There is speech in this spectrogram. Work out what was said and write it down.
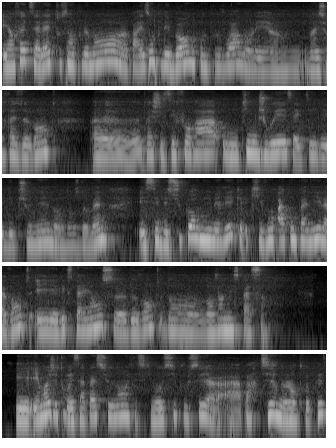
Et en fait, ça va être tout simplement, par exemple, les bornes qu'on peut voir dans les, dans les surfaces de vente, toi, chez Sephora ou King Jouet, ça a été les, pionniers dans, dans, ce domaine. Et c'est des supports numériques qui vont accompagner la vente et l'expérience de vente dans, dans un espace. Et, moi, j'ai trouvé ça passionnant et c'est ce qui m'a aussi poussé à, partir de l'entreprise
